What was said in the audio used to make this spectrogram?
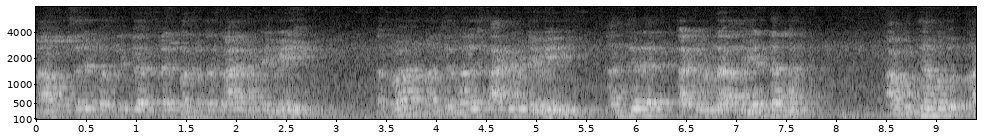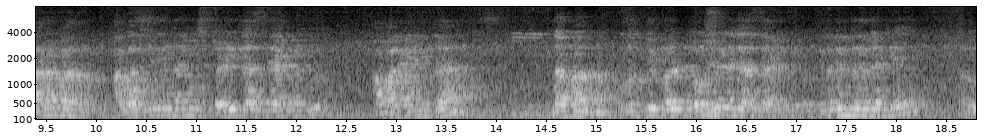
ನಾವು ಒಂದ್ಸರಿ ಪತ್ರಿಕೆ ಹತ್ರ ಪತ್ರಕರ್ತರಾಗ್ಬಿಟ್ಟೇವಿ ಅಥವಾ ನಾವು ಜರ್ನಲಿಸ್ಟ್ ಆಗಿಬಿಟ್ಟೇವಿ ಅಂತೇಳಿ ಆಗಿಬಿಟ್ರೆ ಅದು ಎಂಟಲ್ಲ. ಆ ಉದ್ಯಮದು ಪ್ರಾರಂಭ ಅದು. ಅವತ್ತಿನಿಂದ ನೀವು ಸ್ಟಡಿ ಜಾಸ್ತಿ ಆಗಬೇಕು. ಅವಾಗಿಂದ ನಮ್ಮ ವೃತ್ತಿಪರ ಕೌಶಲ್ಯ ಜಾಸ್ತಿ ಆಗಬೇಕು. ಇದರಿಂದ ದಿನಕ್ಕೆ ಅದು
